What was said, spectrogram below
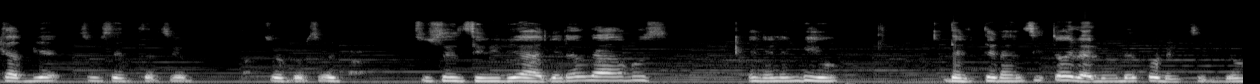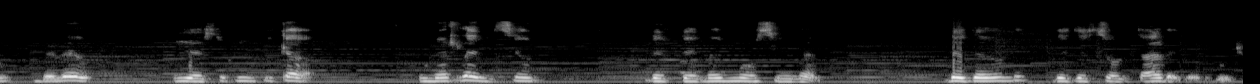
cambia su sensación, su emoción, su sensibilidad. Ayer hablábamos en el envío del tránsito de la luna por el signo de Leo y esto implicaba una revisión del tema emocional. ¿Desde dónde? Desde soltar el orgullo.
